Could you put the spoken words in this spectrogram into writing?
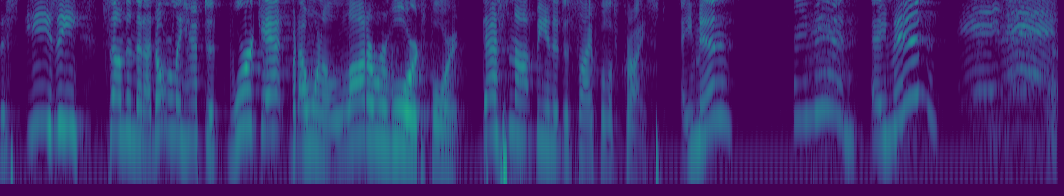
that's easy, something that I don't really have to work at, but I want a lot of reward for it. That's not being a disciple of Christ. Amen? Amen. Amen? Amen.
